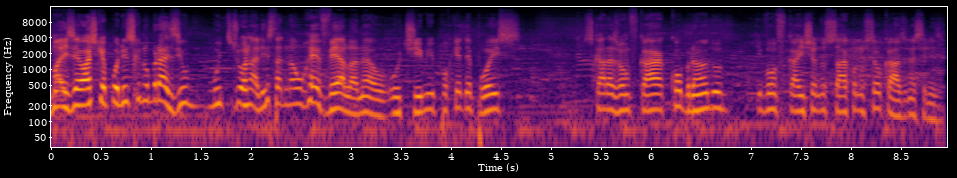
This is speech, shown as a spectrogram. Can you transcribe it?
Mas eu acho que é por isso que no Brasil muito jornalista não revela né, o, o time, porque depois os caras vão ficar cobrando e vão ficar enchendo o saco no seu caso, né, Sinise?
